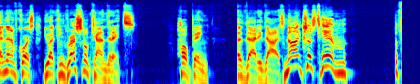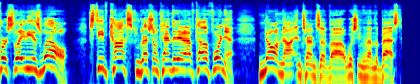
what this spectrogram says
And then, of course, you had congressional candidates hoping that he dies. Not just him, the First Lady as well. Steve Cox, congressional candidate out of California. No, I'm not in terms of uh, wishing them the best.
